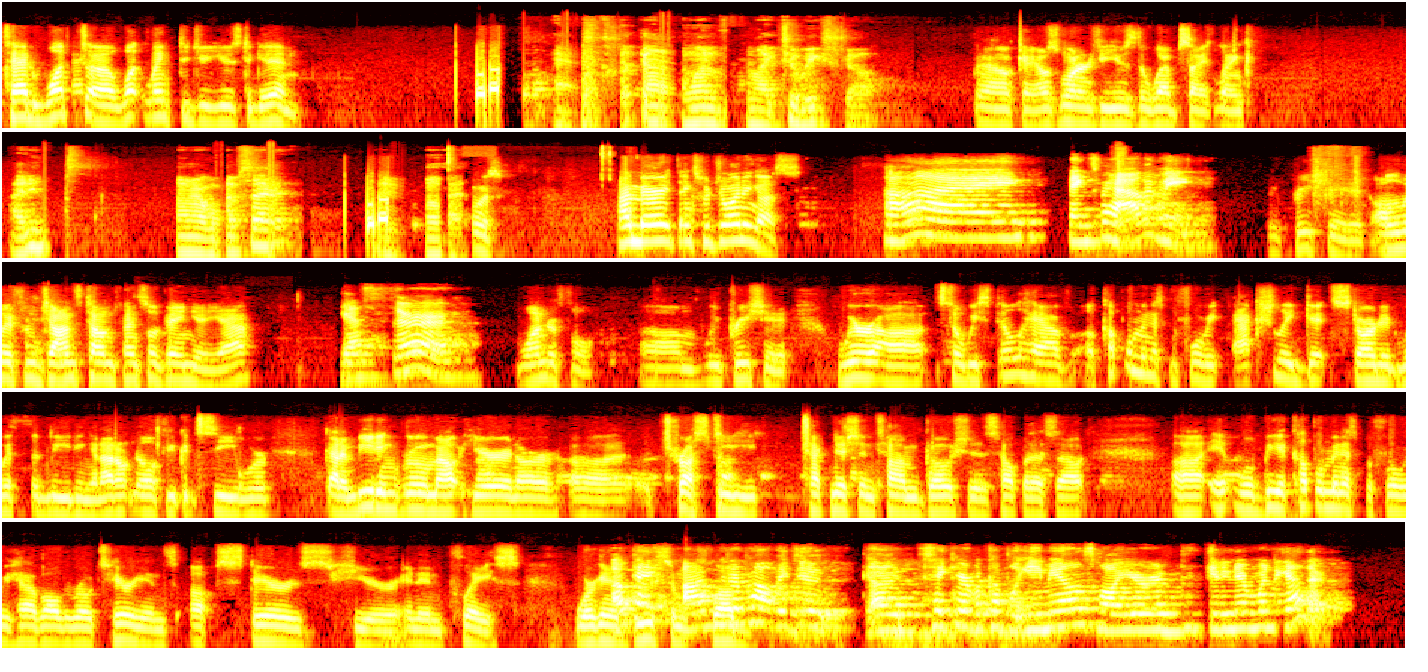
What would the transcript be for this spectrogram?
Ted, what uh, what link did you use to get in? I clicked on one from like two weeks ago. Oh, Okay, I was wondering if you used the website link. I didn't on our website. I didn't know that. It was- Hi, Mary. Thanks for joining us. Hi, thanks for having me. We appreciate it. All the way from Johnstown, Pennsylvania. Yeah. Yes, sir. Wonderful. Um, we appreciate it. We're uh, so we still have a couple minutes before we actually get started with the meeting, and I don't know if you could see we're got a meeting room out here, and our uh, trusty technician Tom Ghosh is helping us out. Uh, it will be a couple minutes before we have all the Rotarians upstairs here and in place. We're going to Okay, do some I'm club. gonna probably do, uh, take care of a couple emails while you're getting everyone together.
